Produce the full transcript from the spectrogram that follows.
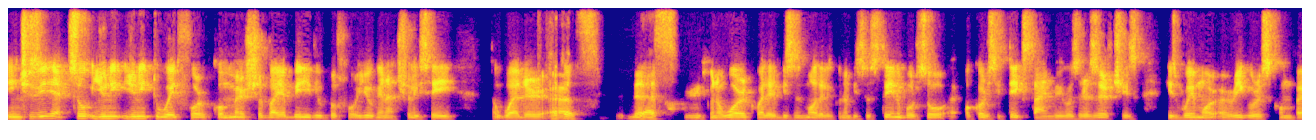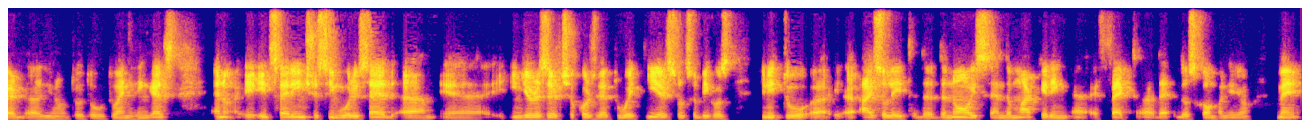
interesting yeah so you need you need to wait for commercial viability before you can actually say whether uh, the, yes. is going to work, whether the business model is going to be sustainable. So of course it takes time because research is is way more uh, rigorous compared uh, you know to, to, to, anything else. And it's very interesting what you said um, uh, in your research. Of course, you have to wait years also because you need to uh, isolate the, the noise and the marketing uh, effect that those companies. You know, may,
